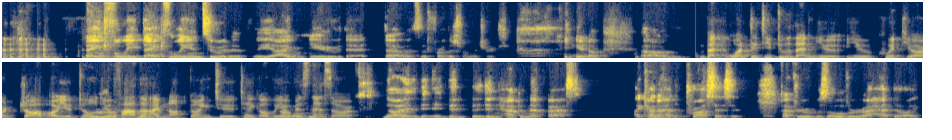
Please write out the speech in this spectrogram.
thankfully, thankfully, intuitively, I knew that that was the furthest from the truth. you know. Um, but what did you do then? You you quit your job, or you told your father, "I'm not going to take over no, your business," or no, it, it, didn't. It didn't happen that fast. I kind of had to process it. After it was over, I had to like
